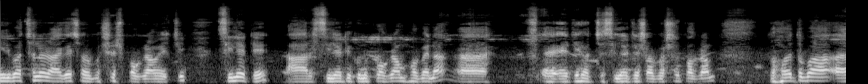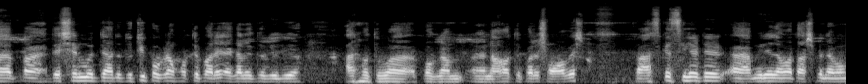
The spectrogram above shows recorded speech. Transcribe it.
নির্বাচনের আগে সর্বশেষ প্রোগ্রাম এটি সিলেটে। আর সিলেটে কোনো প্রোগ্রাম হবে না এটি হচ্ছে সিলেটের সর্বশেষ প্রোগ্রাম তো হয়তোবা বা দেশের মধ্যে আরও দুটি প্রোগ্রাম হতে পারে এগারো দলীয় আর হয়তোবা প্রোগ্রাম না হতে পারে সমাবেশ। তো আজকে সিলেটের আমিরে জামাত আসবেন এবং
